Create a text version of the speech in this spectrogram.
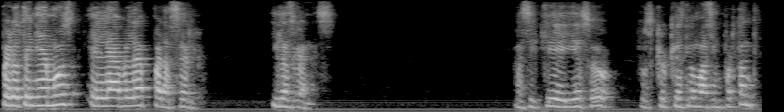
pero teníamos el habla para hacerlo y las ganas. Así que, y eso, pues creo que es lo más importante.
